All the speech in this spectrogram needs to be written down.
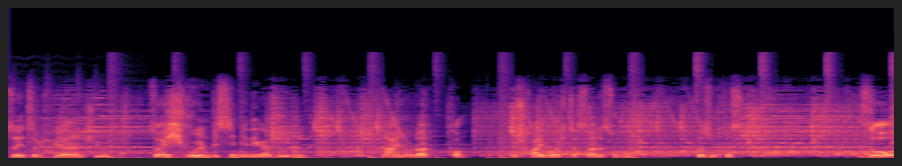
So, jetzt habe ich wieder einen Cube. Soll ich wohl ein bisschen weniger reden? Nein, oder? Komm, ich beschreibe euch das alles so gut. Versuche es. So,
